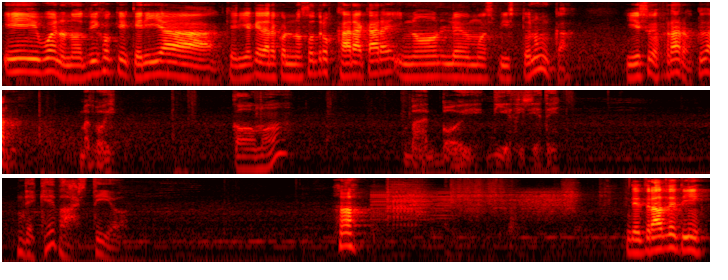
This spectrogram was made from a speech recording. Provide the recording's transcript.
y bueno, nos dijo que quería, quería quedar con nosotros cara a cara y no lo hemos visto nunca. Y eso es raro, claro. Bad Boy. ¿Cómo? Bad Boy 17. ¿De qué vas, tío? Ja. Detrás de ti.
